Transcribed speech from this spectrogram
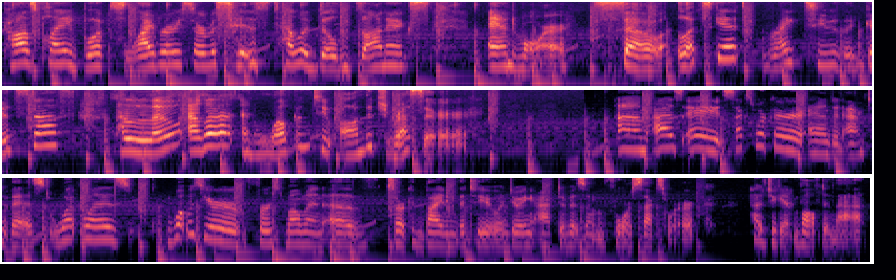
cosplay, books, library services, teledildonics, and more. So let's get right to the good stuff. Hello, Ella, and welcome to On the Dresser. Um, as a sex worker and an activist, what was what was your first moment of sort of combining the two and doing activism for sex work? How did you get involved in that?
